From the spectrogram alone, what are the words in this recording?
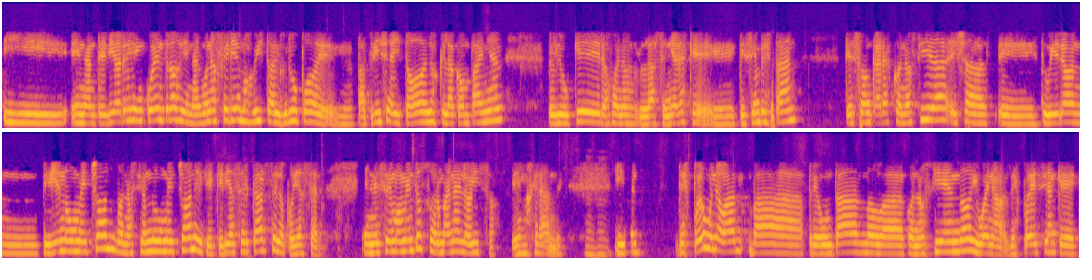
y en anteriores encuentros, en alguna feria hemos visto al grupo de Patricia y todos los que la acompañan, peluqueros, bueno, las señoras que, que siempre están, que son caras conocidas, ellas eh, estuvieron pidiendo un mechón, donación de un mechón, el que quería acercarse lo podía hacer. En ese momento su hermana lo hizo, es más grande. Y bueno, Después uno va, preguntando, va conociendo y bueno, después decían que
